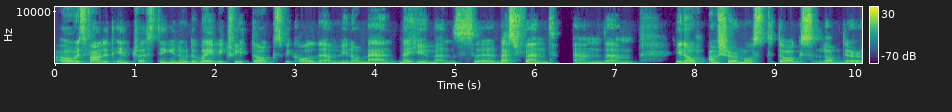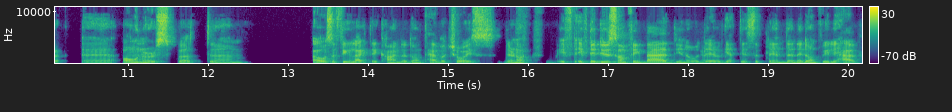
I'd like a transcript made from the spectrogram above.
I always found it interesting. You know, the way we treat dogs, we call them, you know, man, human's uh, best friend, and um, you know, I'm sure most dogs love their uh, owners, but um, I also feel like they kind of don't have a choice. They're not if if they do something bad, you know, Yeah. they'll get disciplined, and they don't really have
